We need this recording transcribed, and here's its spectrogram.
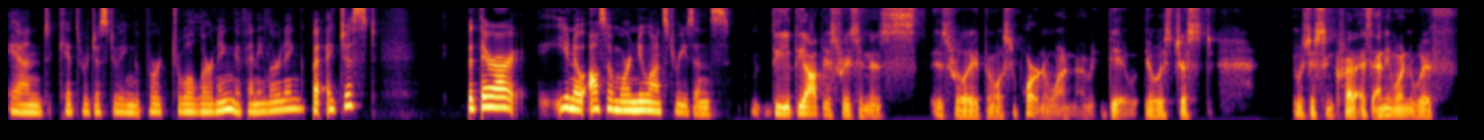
and kids were just doing virtual learning, if any learning. But I just, but there are, you know, also more nuanced reasons. The the obvious reason is is really the most important one. I mean, the, it was just it was just incredible. As anyone with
